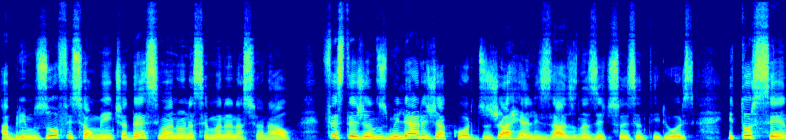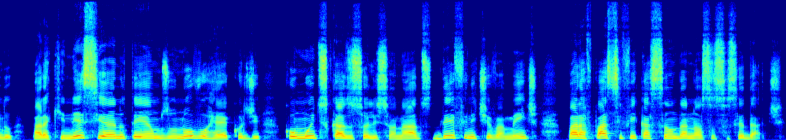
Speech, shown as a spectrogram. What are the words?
abrimos oficialmente a 19ª Semana Nacional, festejando os milhares de acordos já realizados nas edições anteriores e torcendo para que nesse ano tenhamos um novo recorde com muitos casos solucionados definitivamente para a pacificação da nossa sociedade.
